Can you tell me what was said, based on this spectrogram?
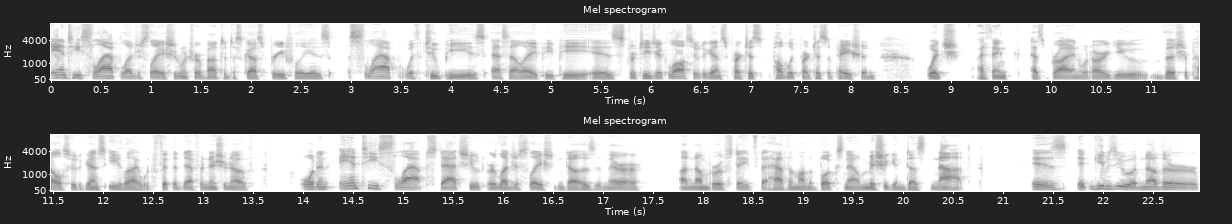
anti-SLAPP legislation which we're about to discuss briefly is slap with two p's slapp is strategic lawsuit against partic- public participation which i think as brian would argue the chappelle suit against eli would fit the definition of. What an anti-SLAPP statute or legislation does and there are a number of states that have them on the books now michigan does not is it gives you another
